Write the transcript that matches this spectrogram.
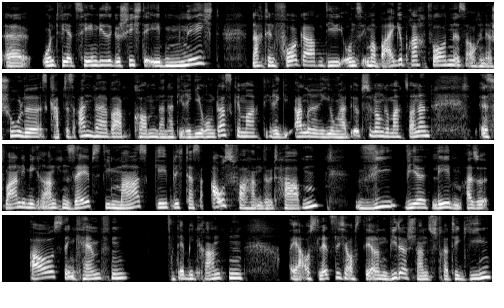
äh, und wir erzählen diese Geschichte eben nicht nach den Vorgaben, die uns immer beigebracht worden ist, auch in der Schule. Es gab das Anwerbeabkommen, dann hat die Regierung das gemacht, die Regi andere Regierung hat Y gemacht, sondern es waren die Migranten selbst, die maßgeblich das ausverhandelt haben, wie wir leben. Also aus den Kämpfen der Migranten, ja, aus letztlich aus deren Widerstandsstrategien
